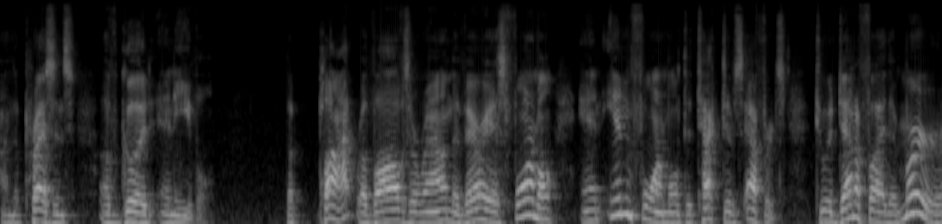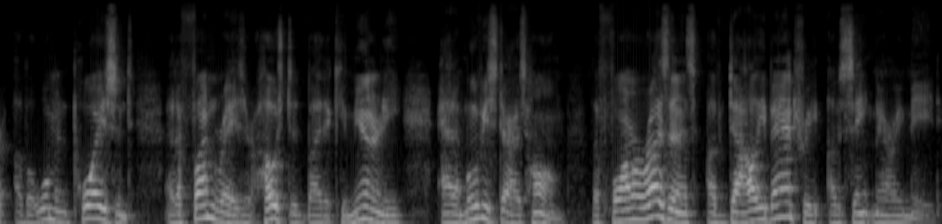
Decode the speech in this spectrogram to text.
on the presence of good and evil. The plot revolves around the various formal and informal detectives' efforts to identify the murderer of a woman poisoned at a fundraiser hosted by the community at a movie star's home, the former residence of Dolly Bantry of St. Mary Mead.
